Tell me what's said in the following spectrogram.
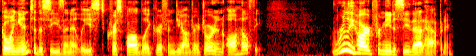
going into the season at least, Chris Paul, Blake Griffin, DeAndre Jordan all healthy. Really hard for me to see that happening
